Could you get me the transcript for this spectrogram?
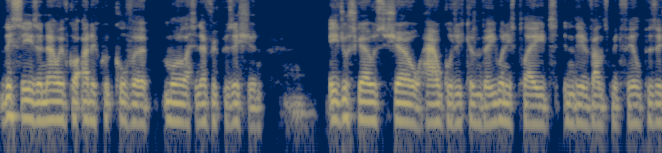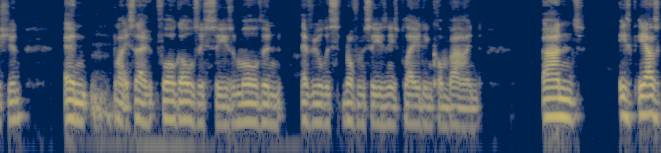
this season, now we've got adequate cover more or less in every position. It just goes to show how good he can be when he's played in the advanced midfield position. And like I say, four goals this season, more than every other Rotherham season he's played in combined. And he's, he has,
